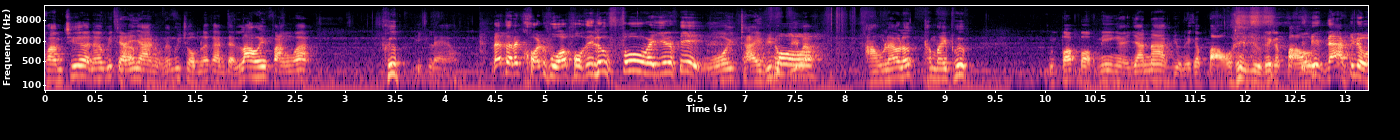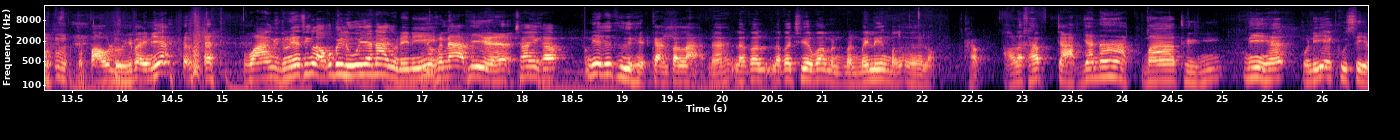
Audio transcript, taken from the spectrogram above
ความเชื่อนะวิจารณญาณของท่านผู้ชมแล้วกันแต่เล่าให้ฟังว่าพึบอีกแล้ว แล้วตอนนั้นขนหัวผมที่ลูกฟู่ไปอยังนี้นะพี่ โอ้ยใจพี่หนุ่มโอ้นี่แบบเอาแล้วแล้วทำไมพึบคุณป๊อปบอกนี่ไงย่านาคอยู่ในกระเป๋า อยู่ในกระเป๋าหน้าพี่หนุ่มกระเป๋าหลุยไปเนี้ยวางอยู่ตรงเนี้ยซึ่งเราก็ไม่รู้ว่าย่านาคอยู่ในนี้อยู่ข้างหน้าพี่เลยฮะ ใช่ครับ เนี่ยก็คือเหตุการณ์ประหลาดนะ แล้วก็แล้วก็เชื่อว่ามันมันไม่เรื่องบังเอิญหรอก ครับเอาละครับ จากย่านาคมาถึงนี่ฮะวันนี้เอ็กซ์คลูซีฟ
